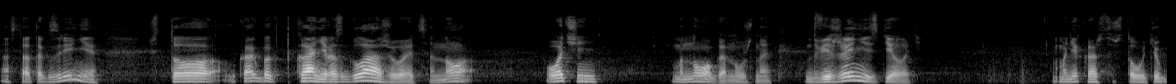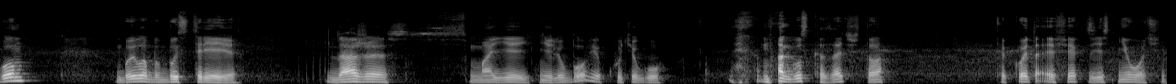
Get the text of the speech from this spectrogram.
остаток зрения, что как бы ткань разглаживается, но очень много нужно движений сделать. Мне кажется, что утюгом было бы быстрее. Даже с моей нелюбовью к утюгу могу сказать, что какой-то эффект здесь не очень.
